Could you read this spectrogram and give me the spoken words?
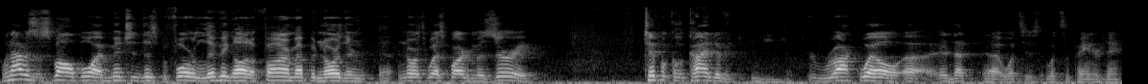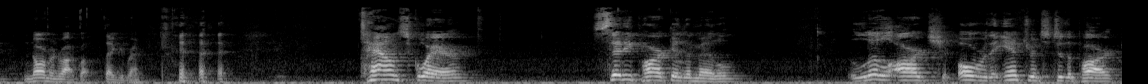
When I was a small boy, I've mentioned this before, living on a farm up in northern uh, northwest part of Missouri, typical kind of Rockwell, uh, and that uh, what's his what's the painter's name? Norman Rockwell. Thank you, Brian. Town square, city park in the middle, little arch over the entrance to the park,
